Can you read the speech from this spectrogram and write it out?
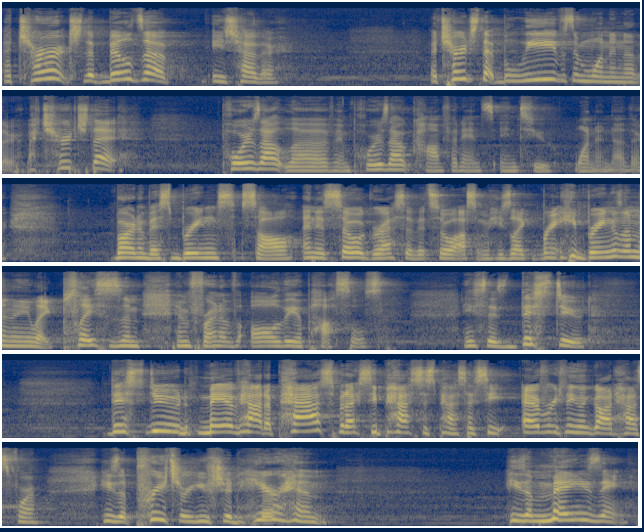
A church that builds up each other a church that believes in one another, a church that pours out love and pours out confidence into one another. Barnabas brings Saul, and it's so aggressive, it's so awesome. He's like, he brings him and then he like places him in front of all the apostles. And he says, This dude, this dude may have had a past, but I see past his past. I see everything that God has for him. He's a preacher. You should hear him. He's amazing.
